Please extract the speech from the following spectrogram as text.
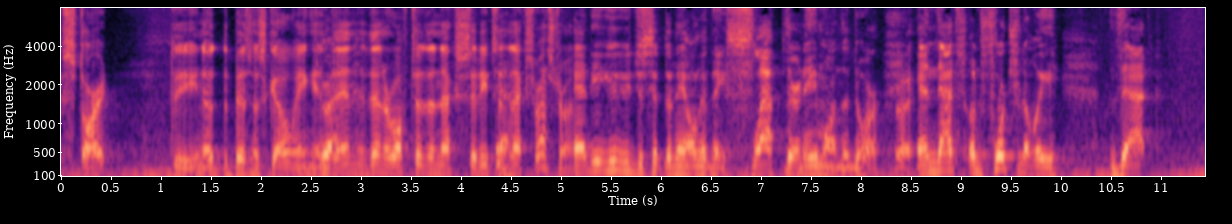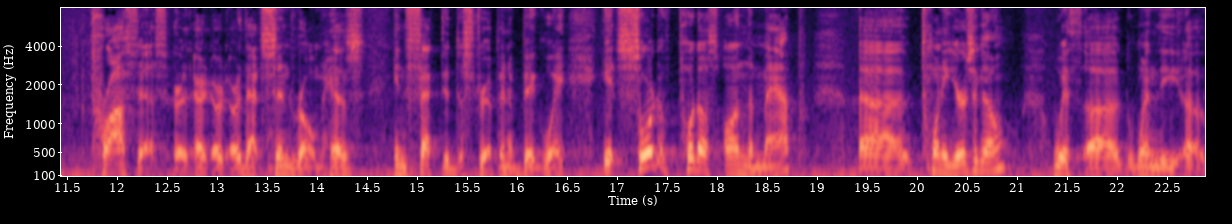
start the you know the business going, and Right. then and then they're off to the next city to Yeah. the next restaurant. And you, you just hit the nail on it. They slap their name on the door. Right. And that's unfortunately that process or, or, or that syndrome has infected the strip in a big way. It sort of put us on the map uh, 20 years ago with uh, when the uh,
